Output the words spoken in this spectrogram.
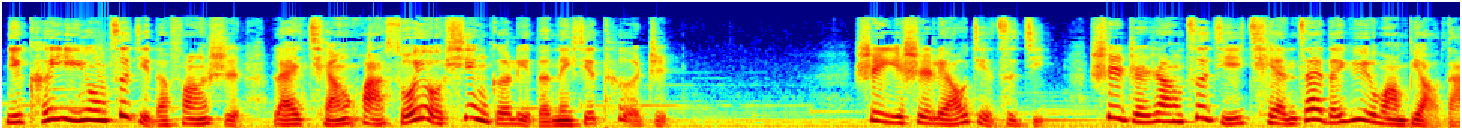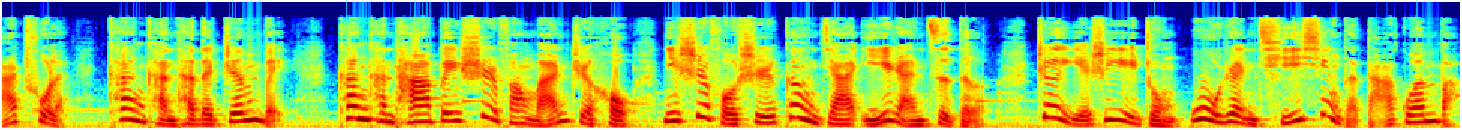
你可以用自己的方式来强化所有性格里的那些特质。试一试了解自己，试着让自己潜在的欲望表达出来，看看它的真伪，看看它被释放完之后，你是否是更加怡然自得。这也是一种误认其性的达观吧。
